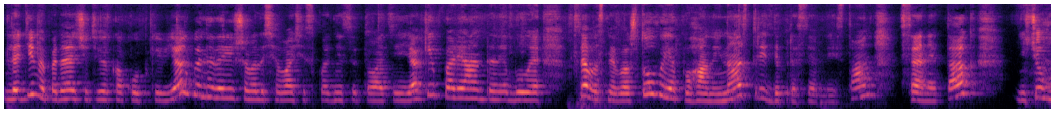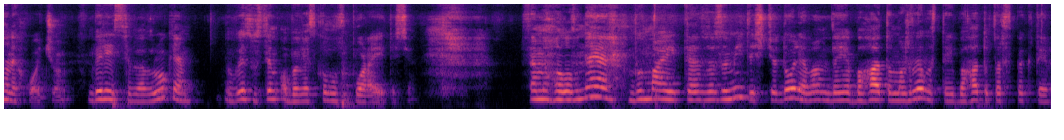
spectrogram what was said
Для дів випадає четвірка кубків. Як би не вирішувалися ваші складні ситуації, які б варіанти не були, все вас не влаштовує, поганий настрій, депресивний стан, все не так, нічого не хочу. Беріть себе в руки, ви з усім обов'язково впораєтеся. Саме головне, ви маєте зрозуміти, що доля вам дає багато можливостей і багато перспектив.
